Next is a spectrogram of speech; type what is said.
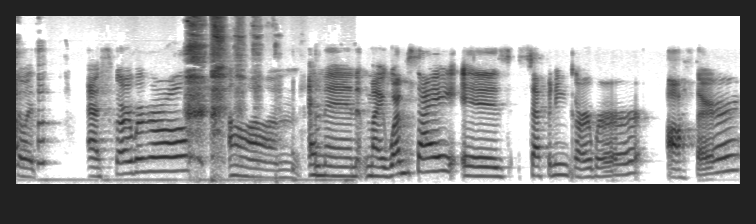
So it's S Garber Girl. Um, and then my website is Stephanie Garber author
